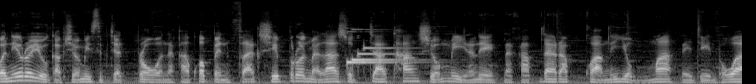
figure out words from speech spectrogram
วันนี้เราอยู่กับ Xiaomi 17 Pro นะครับ ก็เป็นแฟลกชิพรุ่นใหม่ล่าสุดจากทาง Xiaomi นั่นเองนะครับ ได้รับความนิยมมากในจีน เพราะว่า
